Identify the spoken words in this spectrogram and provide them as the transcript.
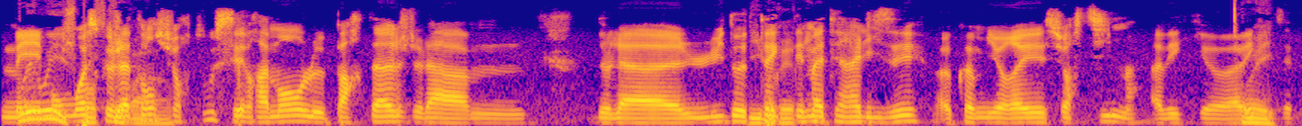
Mais moi, ce que j'attends surtout, c'est vraiment le partage de la de la ludothèque dématérialisée, euh, comme il y aurait sur Steam avec euh, avec les amis.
